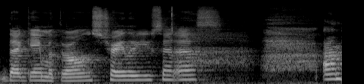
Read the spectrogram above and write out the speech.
That Game of Thrones trailer you sent us. I'm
